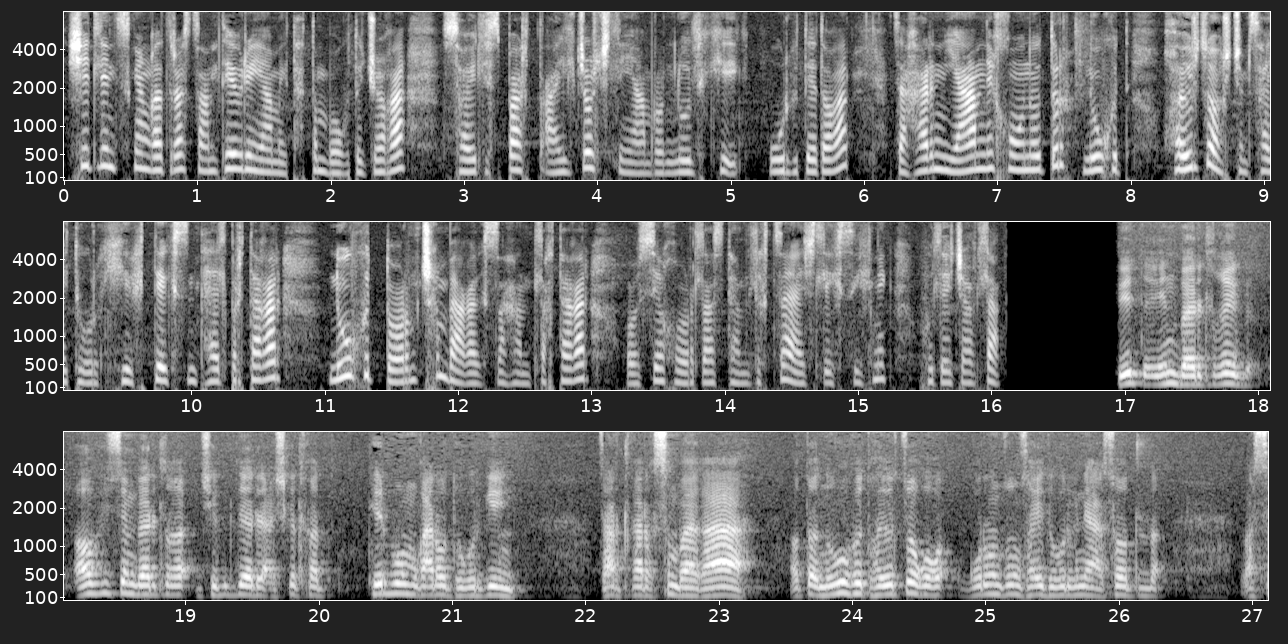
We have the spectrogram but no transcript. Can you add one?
Шийдлийн засгийн газраас зам тээврийн яамыг татан буугдаж байгаа соёл спорт аялал жуулчлалын яам руу нүүлгэхийг үүрэгдээд байгаа. За харин яамныхан өнөөдөр нүүхэд 200 орчим сая төгрөг хэрэгтэй гэсэн тайлбартаагаар нүүхэд дурамчхан байгаа гэсэн хандлагатайгаар улсын хурлаас томилогдсон ажлын хэсгийнхнийг хүлээж авлаа. Бид энэ барилгыг офисын барилга чиглэлээр ашиглахад тэр бум гаруй төгрөгийн зардал гаргасан байгаа. Одоо нүүхэд 200 300 сая төгрөгийн асуудал бас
